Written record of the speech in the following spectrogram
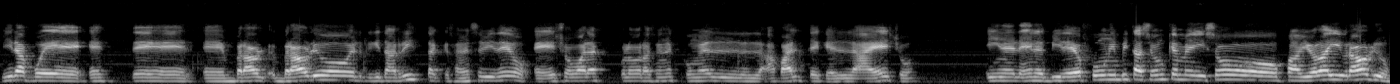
Mira, pues este eh, Braulio, el guitarrista que sabe ese video, he hecho varias colaboraciones con él aparte que él ha hecho. Y en el, video fue una invitación que me hizo Fabiola y Braulio.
